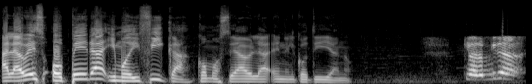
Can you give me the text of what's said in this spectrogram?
a la vez opera y modifica cómo se habla en el cotidiano. Claro, mira,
